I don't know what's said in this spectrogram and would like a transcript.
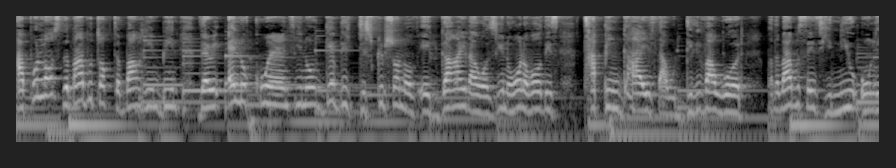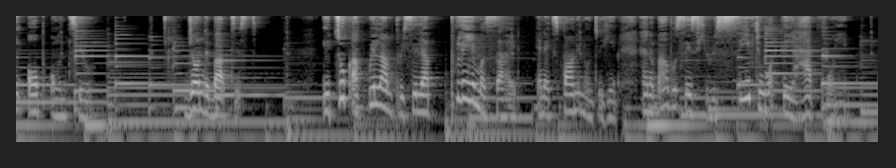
Apollos, the Bible talked about him being very eloquent, you know, gave this description of a guy that was, you know, one of all these tapping guys that would deliver word. But the Bible says he knew only up until John the Baptist. He took Aquila and Priscilla, pulling him aside and expounding unto him. And the Bible says he received what they had for him,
